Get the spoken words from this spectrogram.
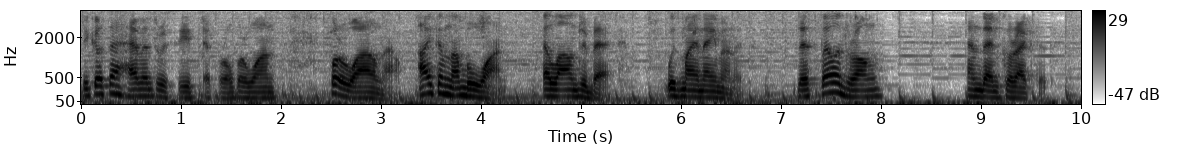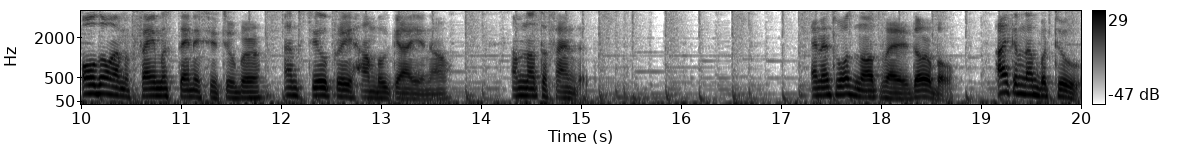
because I haven't received a proper one for a while now. Item number 1. A laundry bag, with my name on it. They spell it wrong and then correct it. Although I'm a famous tennis YouTuber, I'm still pretty humble guy, you know. I'm not offended. And it was not very durable. Item number 2.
